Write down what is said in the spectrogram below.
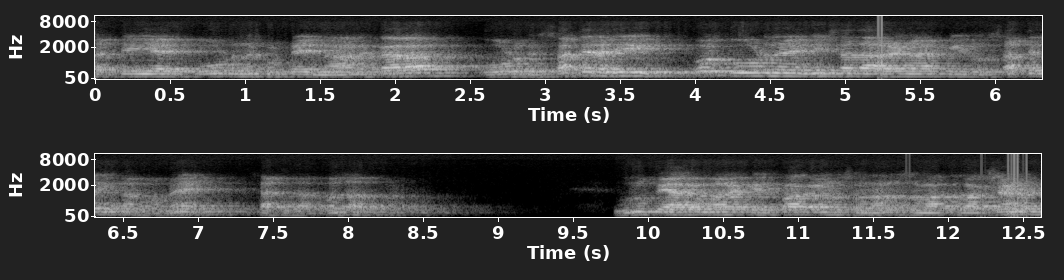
ਸੱਚੀ ਹੈ, ਕੂੜ ਨ ਟੁੱਟੇ ਨਾਨਕਾ, ਕੂੜ ਸੱਚ ਰਹੀ, ਉਹ ਕੂੜ ਨੇ ਨਹੀਂ ਸਦਾ ਰਹਿਣਾ, ਕਿ ਉਹ ਸੱਚ ਨਹੀਂ ਕੰਮ ਸੱਚ ਦਾ ਬੰਦਾ ਗੁਰੂ ਪਿਆਰੇ ਮਾਰਾ ਕਿਰਪਾ ਕਰਨ ਸੁਣਨ ਨੂੰ ਸਮਤ ਬਖਸ਼ਣ।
